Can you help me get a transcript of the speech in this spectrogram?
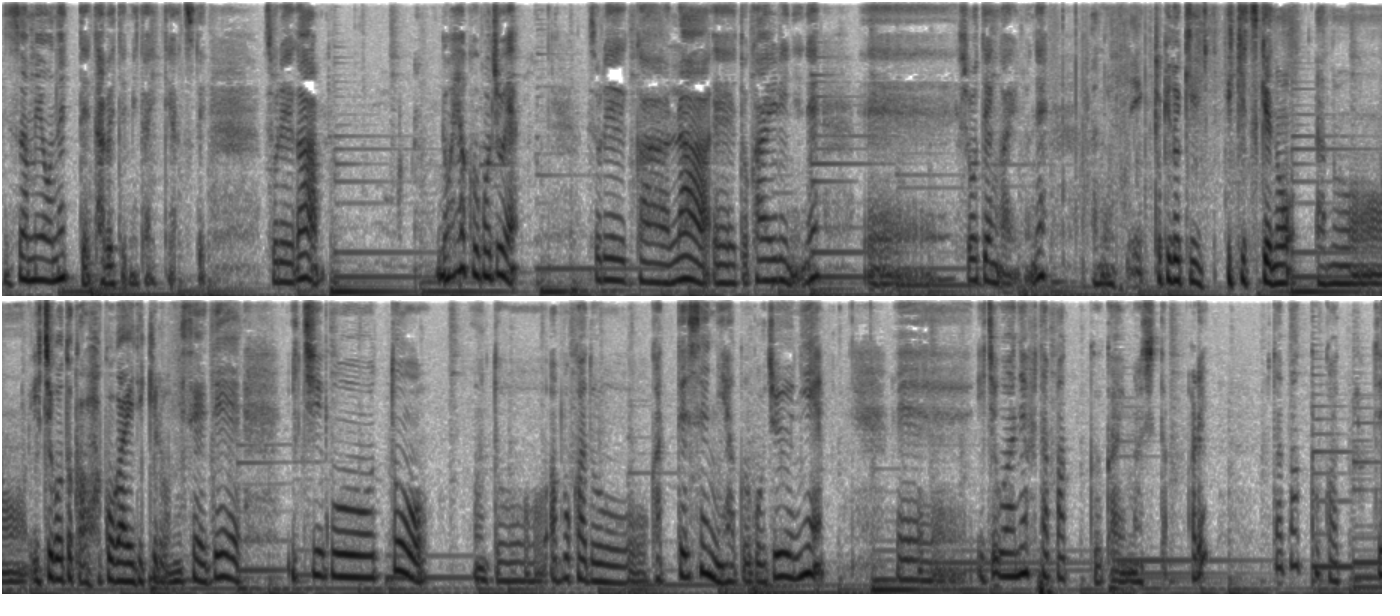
水飴を練って食べてみたいってやつで。それが450円。それから、えーと、帰りにね、えー、商店街のねあの時々行きつけのあのいちごとかを箱買いできるお店でいちごと,、うんと、アボカドを買って1252円。えー、いちごはね2パック買いました。あれ？2パック買って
